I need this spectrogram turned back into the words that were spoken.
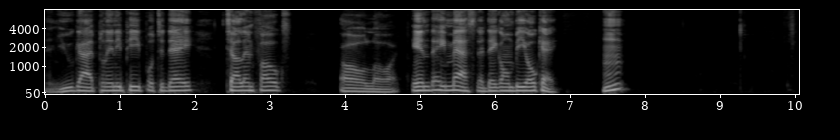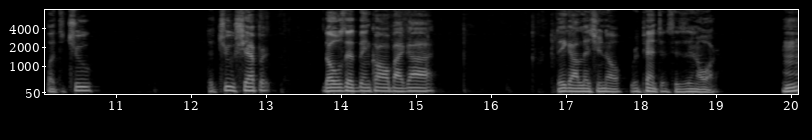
And you got plenty people today telling folks, oh Lord, in they mess that they gonna be okay. Hmm? But the true, the true shepherd, those that's been called by God, they gotta let you know repentance is in order. Hmm?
